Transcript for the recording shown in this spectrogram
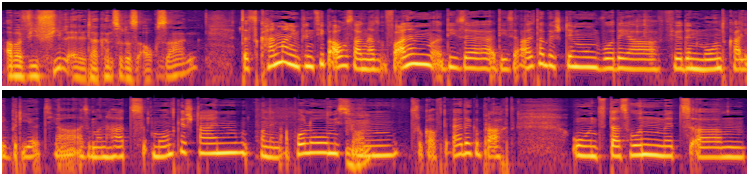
Aber wie viel älter, kannst du das auch sagen? Das kann man im Prinzip auch sagen. Also vor allem diese, diese Alterbestimmung wurde ja für den Mond kalibriert. Ja, also man hat Mondgestein von den Apollo-Missionen mhm. zurück auf die Erde gebracht und das wurden mit ähm,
